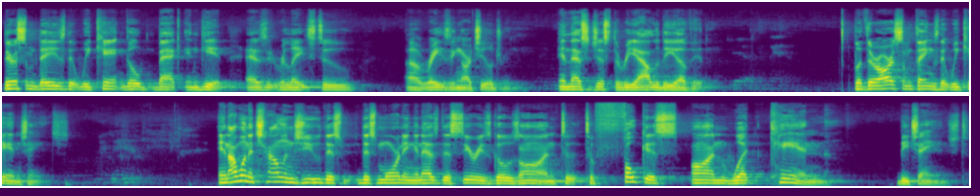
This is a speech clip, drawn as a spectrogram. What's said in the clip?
There are some days that we can't go back and get as it relates to uh, raising our children. And that's just the reality of it. But there are some things that we can change. And I want to challenge you this, this morning and as this series goes on to, to focus on what can be changed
